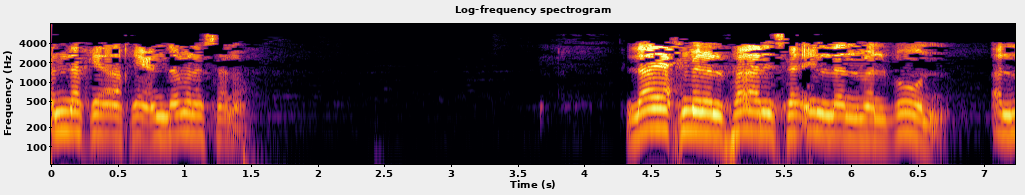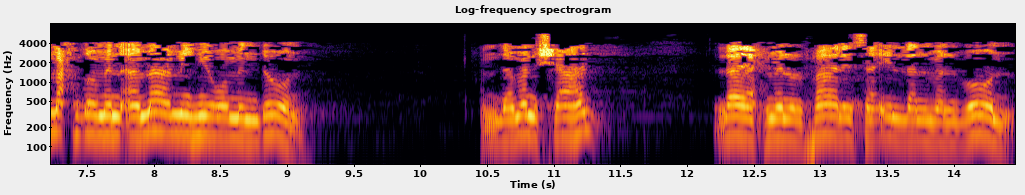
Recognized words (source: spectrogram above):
عندك يا أخي عندما نسأله. لا يحمل الفارس إلا الملبون المحض من أمامه ومن دون. عند من لا يحمل الفارس إلا الملبون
